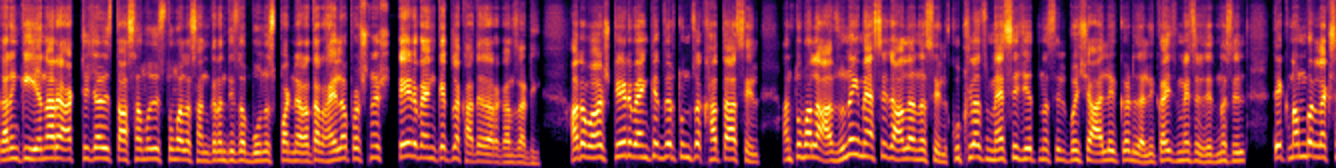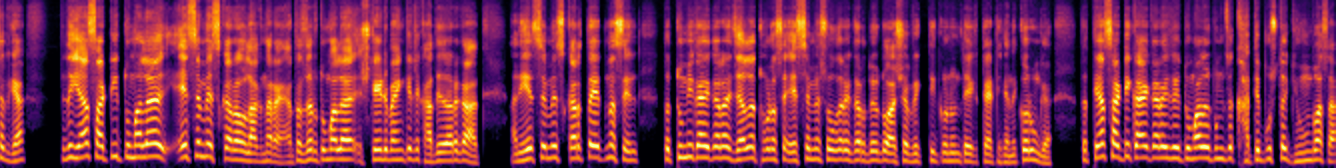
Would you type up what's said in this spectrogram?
कारण की येणाऱ्या अठ्ठेचाळीस तासामध्येच तुम्हाला संक्रांतीचा बोनस पडणार. आता राहिला प्रश्न स्टेट बँकेतल्या खातेधारकांसाठी. आता बघा स्टेट बँकेत जर तुमचं खातं असेल आणि तुम्हाला अजूनही मेसेज आला नसेल कुठलाच मेसेज येत नसेल पैसे आले कट झाले काहीच मेसेज येत नसेल तर एक नंबर लक्षात घ्या. तर यासाठी तुम्हाला एस एम एस करावं लागणार आहे. आता जर तुम्हाला स्टेट बँकेचे खातेदार आहात आणि एस एम एस करता येत नसेल तर तुम्ही काय करा ज्याला थोडंसं एस एम एस वगैरे करता येतो अशा व्यक्तीकडून ते त्या ठिकाणी करून घ्या. तर त्यासाठी काय करायचं आहे तुम्हाला तुमचं खाते पुस्तक घेऊन बसा.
